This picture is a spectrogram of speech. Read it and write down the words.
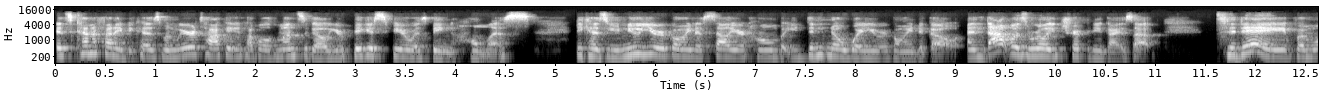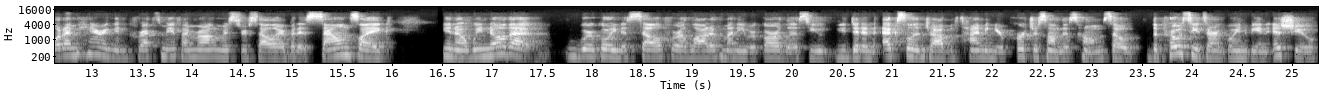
It's kind of funny because when we were talking a couple of months ago, your biggest fear was being homeless because you knew you were going to sell your home, but you didn't know where you were going to go. And that was really tripping you guys up today, from what I'm hearing, and correct me if I'm wrong, Mr. Seller, but it sounds like you know we know that we're going to sell for a lot of money regardless. You you did an excellent job of timing your purchase on this home so the proceeds aren't going to be an issue.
